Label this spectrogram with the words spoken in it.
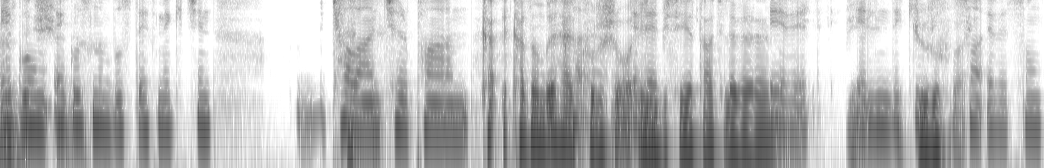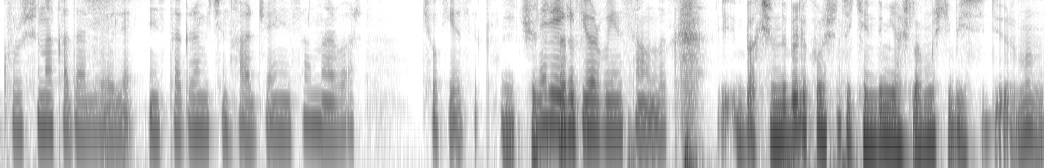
egom, egosunu boost etmek için çalan, çırpan. Ka- kazandığı her Ka- kuruşu o evet. elbiseye tatile veren Evet. bir elindeki güruh var. son, evet son kuruşuna kadar böyle Instagram için harcayan insanlar var. Çok yazık. kötü Nereye tarafı- gidiyor bu insanlık? Bak şimdi böyle konuşunca kendim yaşlanmış gibi hissediyorum ama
